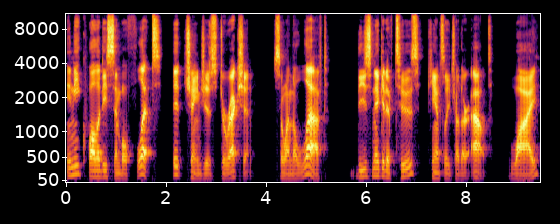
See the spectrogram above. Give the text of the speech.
inequality symbol flips. It changes direction. So on the left, these negative 2's cancel each other out. y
